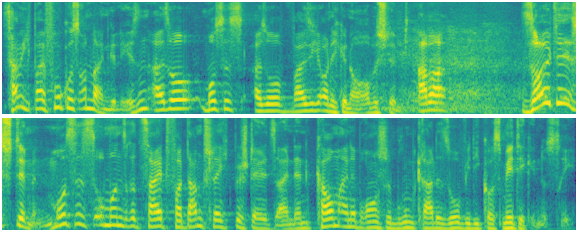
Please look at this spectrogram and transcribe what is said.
Das habe ich bei Focus Online gelesen. Also muss es, also weiß ich auch nicht genau, ob es stimmt. Aber sollte es stimmen, muss es um unsere Zeit verdammt schlecht bestellt sein. Denn kaum eine Branche boomt gerade so wie die Kosmetikindustrie.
